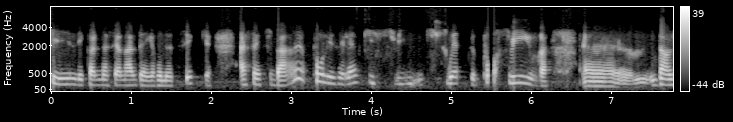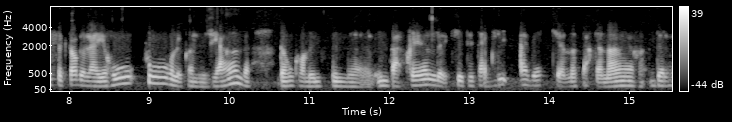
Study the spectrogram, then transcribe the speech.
qui est l'École nationale d'aéronautique à Saint-Hubert, pour les élèves qui, souhaitent poursuivre euh, dans le secteur de l'aéro pour le collégial. Donc, on a une, une, passerelle qui est établie avec notre partenaire de la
